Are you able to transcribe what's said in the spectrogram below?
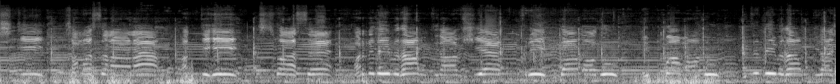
अष्टि समस्तनाना भक्तिः विश्वास वर्णदेवतां मुक्तिनाविश्य श्री पिता माधु विप्पा माधु पितृदेवतां मुक्तिनाश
